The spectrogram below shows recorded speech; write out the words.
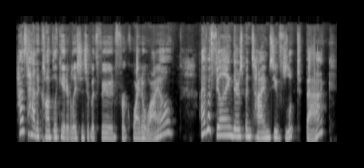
has had a complicated relationship with food for quite a while, I have a feeling there's been times you've looked back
